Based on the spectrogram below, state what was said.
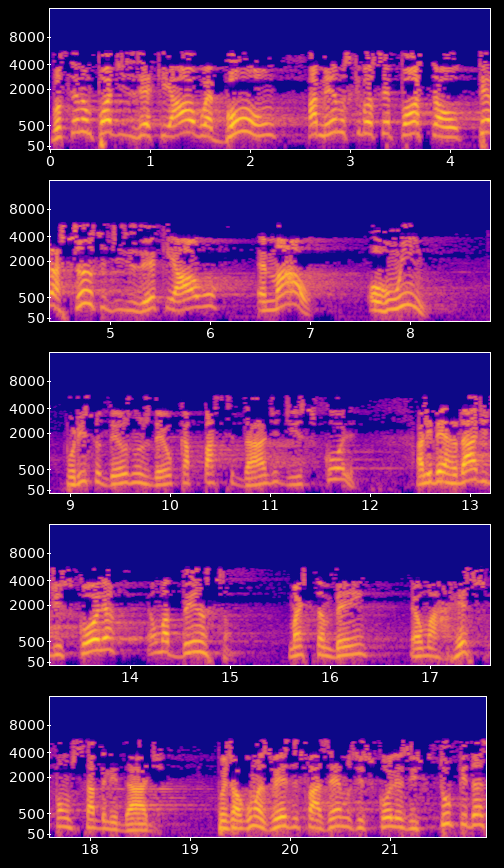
Você não pode dizer que algo é bom a menos que você possa ou ter a chance de dizer que algo é mal ou ruim. Por isso Deus nos deu capacidade de escolha. A liberdade de escolha é uma bênção, mas também é uma responsabilidade, pois algumas vezes fazemos escolhas estúpidas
